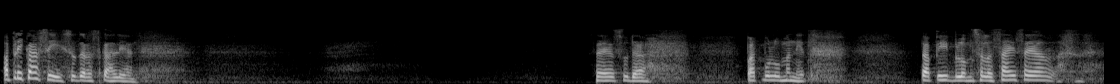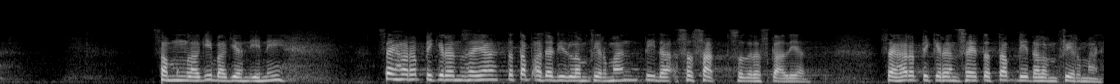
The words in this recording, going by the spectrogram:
Aplikasi saudara sekalian. Saya sudah 40 menit. Tapi belum selesai saya sambung lagi bagian ini. Saya harap pikiran saya tetap ada di dalam firman, tidak sesat saudara sekalian. Saya harap pikiran saya tetap di dalam firman.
